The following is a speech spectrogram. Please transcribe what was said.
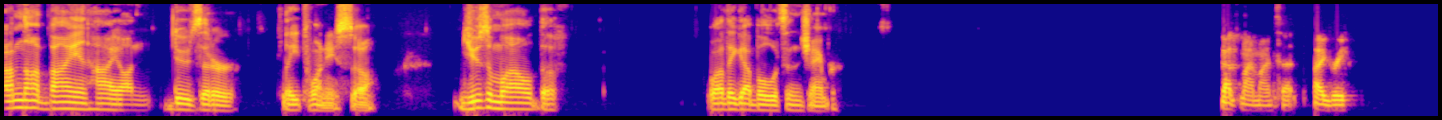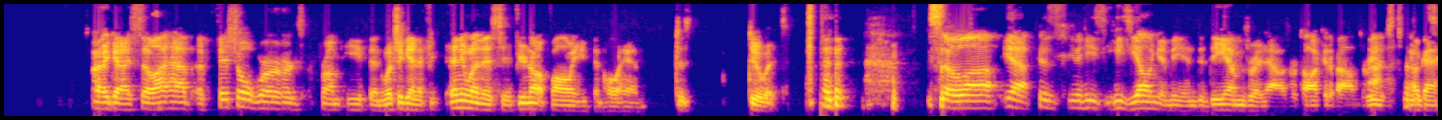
I'm not buying high on dudes that are late twenties, so use them while the while they got bullets in the chamber. That's my mindset. I agree. All right, guys. So I have official words from Ethan. Which again, if anyone is, if you're not following Ethan Hullihen, just do it. so uh, yeah, because you know he's he's yelling at me in the DMs right now as we're talking about the readers' Ah, okay.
